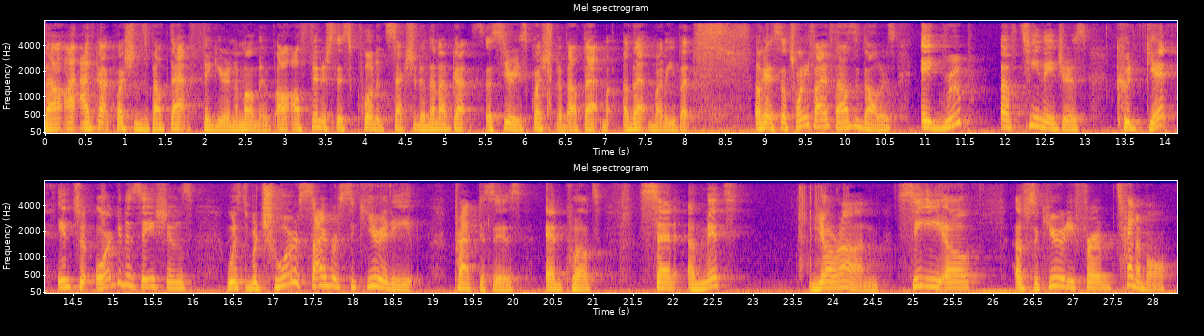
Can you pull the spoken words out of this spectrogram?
now I, I've got questions about that figure in a moment. I'll, I'll finish this quoted section and then I've got a serious question about that uh, that money. But okay, so twenty five thousand dollars. A group of teenagers could get into organizations with mature cybersecurity practices. End quote. Said Amit Yoran, CEO of security firm Tenable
